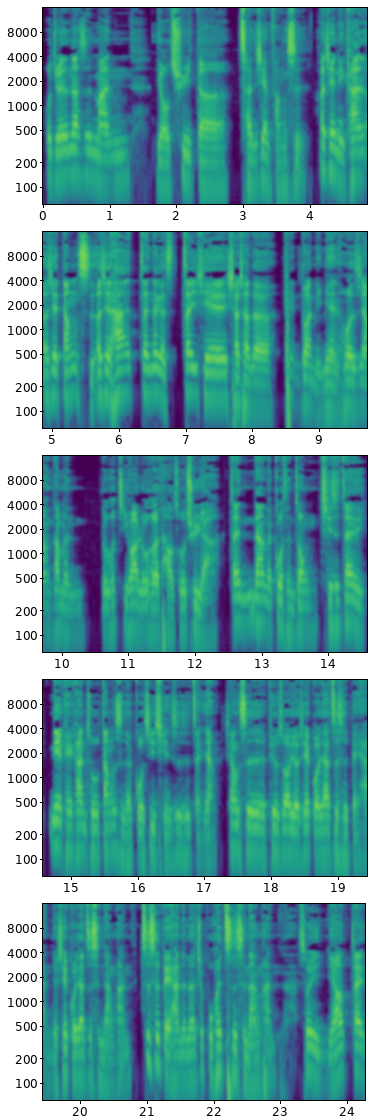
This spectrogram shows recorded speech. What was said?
我觉得那是蛮有趣的呈现方式，而且你看，而且当时，而且他在那个在一些小小的片段里面，或者是像他们。如何计划如何逃出去呀？在那样的过程中，其实，在你也可以看出当时的国际形势是怎样。像是，譬如说，有些国家支持北韩，有些国家支持南韩。支持北韩的呢，就不会支持南韩，所以你要再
